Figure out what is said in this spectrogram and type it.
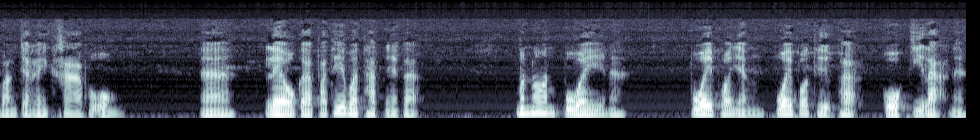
หวังจะให้ขาพระองค์แล้วกับพระเทวทัตเนี่ยก็มานอนป่วยนะป่วยเพราะอย่างป่วยเพราะถือพระโกกีละนะ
